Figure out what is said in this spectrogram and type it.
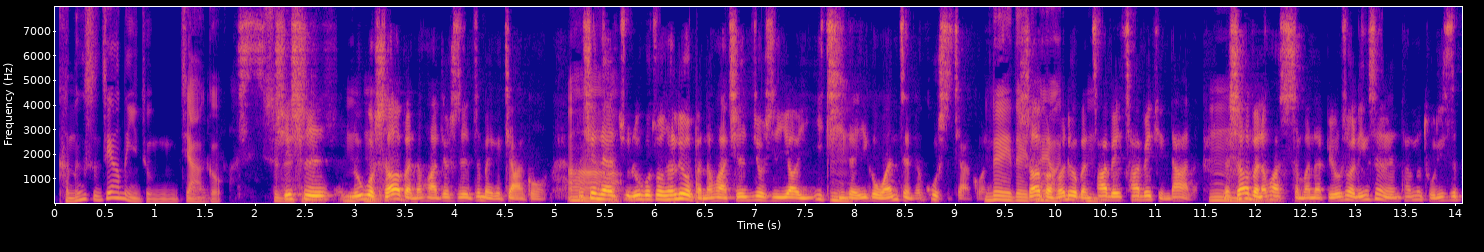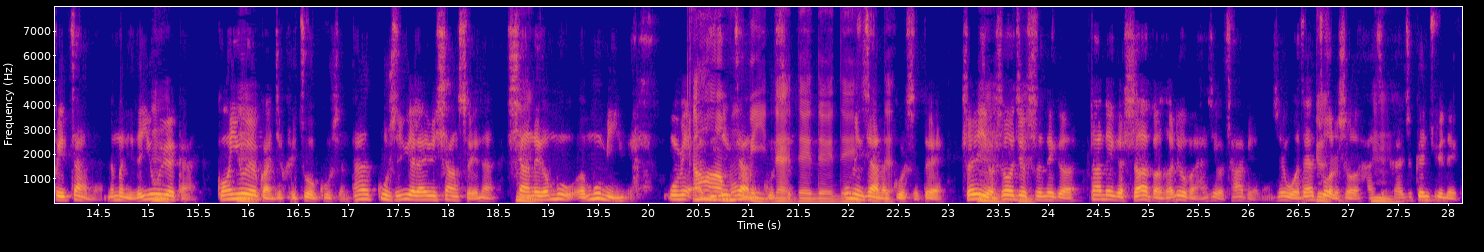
可能是这样的一种架构。其实如果十二本的话，就是这么一个架构。现在如果做成六本的话，其实就是要一集的一个完整的故事架构。对对，十二本和六本差别差别挺大的。那十二本的话是什么呢？比如说林圣人他们土地是被占的，那么你的优越感。光音乐馆就可以做故事，但是故事越来越像谁呢？像那个牧呃牧民牧民啊牧民这样的故事，对对对，牧民这样的故事，对。所以有时候就是那个他那个十二本和六本还是有差别的。所以我在做的时候还是还是根据那个，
